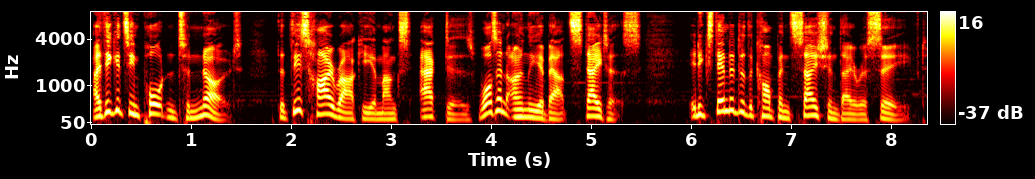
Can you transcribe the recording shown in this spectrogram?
I think it's important to note that this hierarchy amongst actors wasn't only about status, it extended to the compensation they received.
